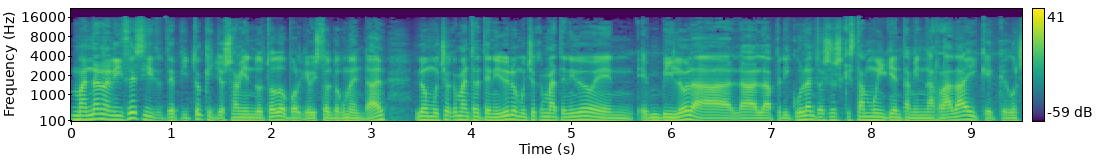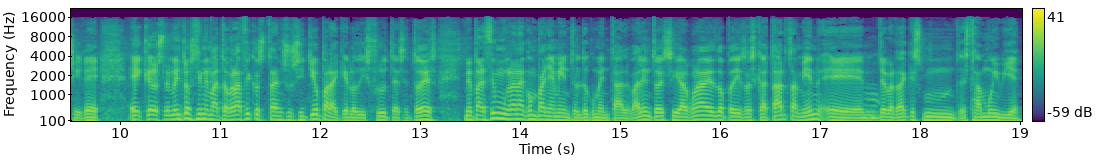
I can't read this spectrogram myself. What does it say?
manda narices y repito que yo sabiendo todo, porque he visto el documental, lo mucho que me ha entretenido y lo mucho que me ha tenido en, en vilo la, la- la película. Entonces es que está muy bien también narrada y que, que consigue eh, que los elementos cinematográficos están en su sitio para que lo disfrutes. Entonces me parece un gran acompañamiento el documental, ¿vale? Entonces si alguna vez lo podéis rescatar también, eh, de verdad que es, está muy bien.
